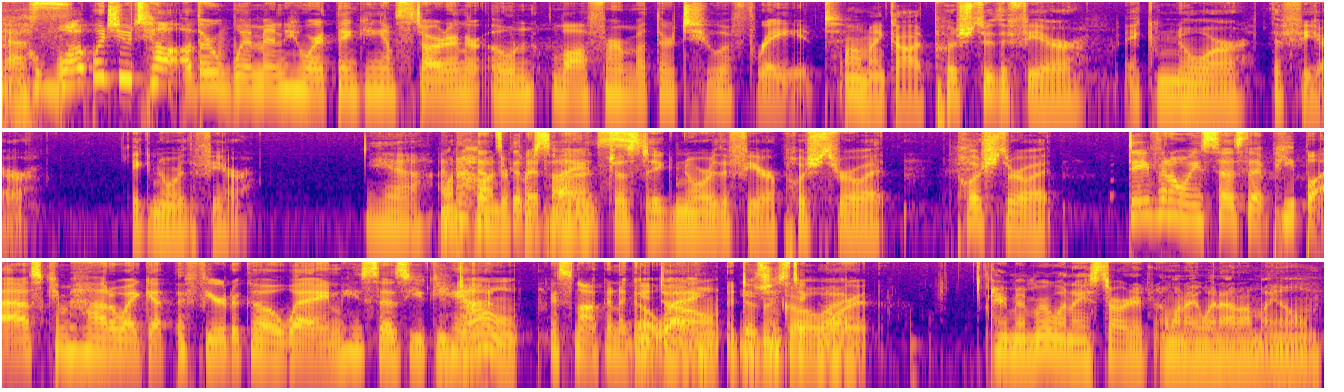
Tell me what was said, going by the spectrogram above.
Yes. What would you tell other women who are thinking of starting their own law firm but they're too afraid? Oh my God. Push through the fear. Ignore the fear. Ignore the fear. Yeah, I One think that's hundred good percent. advice. Just ignore the fear. Push through it. Push through it. David always says that people ask him, "How do I get the fear to go away?" And he says, "You can't. don't. It's not going to go You away. don't. It doesn't just go ignore away. it." I remember when I started when I went out on my own.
